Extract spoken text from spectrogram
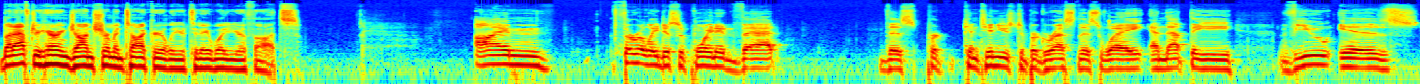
But after hearing John Sherman talk earlier today, what are your thoughts? I'm thoroughly disappointed that this per- continues to progress this way, and that the view is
